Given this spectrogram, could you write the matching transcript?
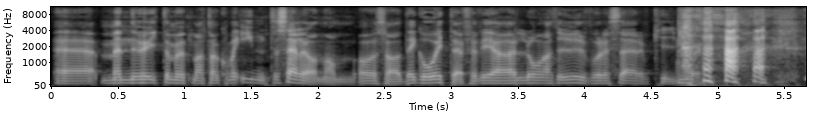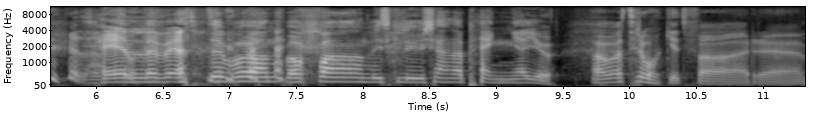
eh, men nu gick de ut med att de kommer inte sälja honom, och sa det går inte för vi har lånat ur vår reservkeeper. Helvete vad, vad fan, vi skulle ju tjäna pengar ju. ja, vad tråkigt för... Eh,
